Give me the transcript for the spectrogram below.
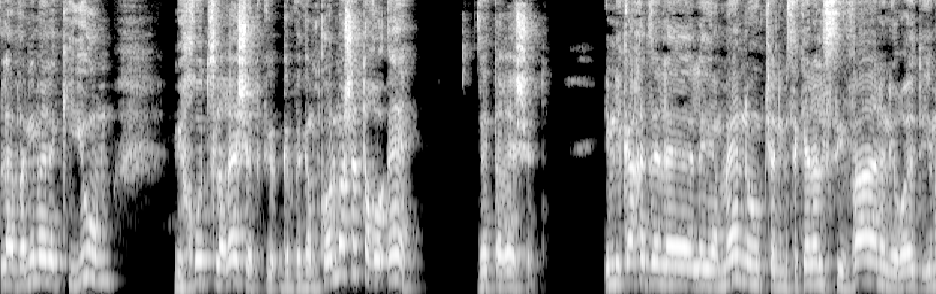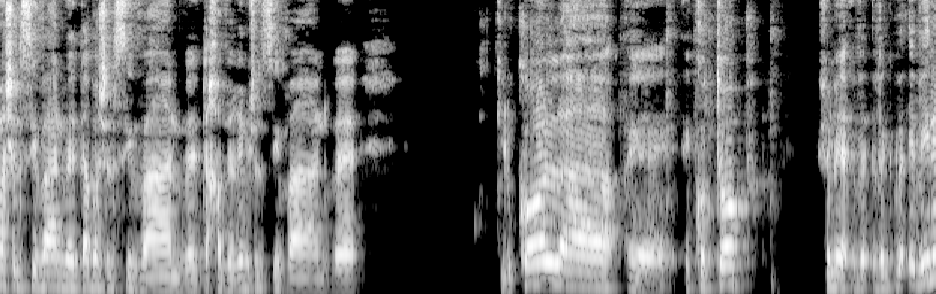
לאבנים האלה קיום מחוץ לרשת, וגם כל מה שאתה רואה זה את הרשת. אם ניקח את זה ל, לימינו, כשאני מסתכל על סיוון, אני רואה את אימא של סיוון ואת אבא של סיוון ואת החברים של סיוון, וכאילו כל האקוטופ, והנה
